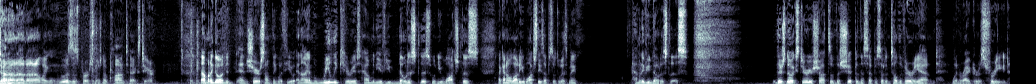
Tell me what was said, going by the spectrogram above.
Na na na like who is this person? There's no context here. Now I'm going to go in and share something with you, and I am really curious how many of you noticed this when you watched this. Like, I know a lot of you watch these episodes with me. How many of you noticed this? There's no exterior shots of the ship in this episode until the very end, when Riker is freed.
